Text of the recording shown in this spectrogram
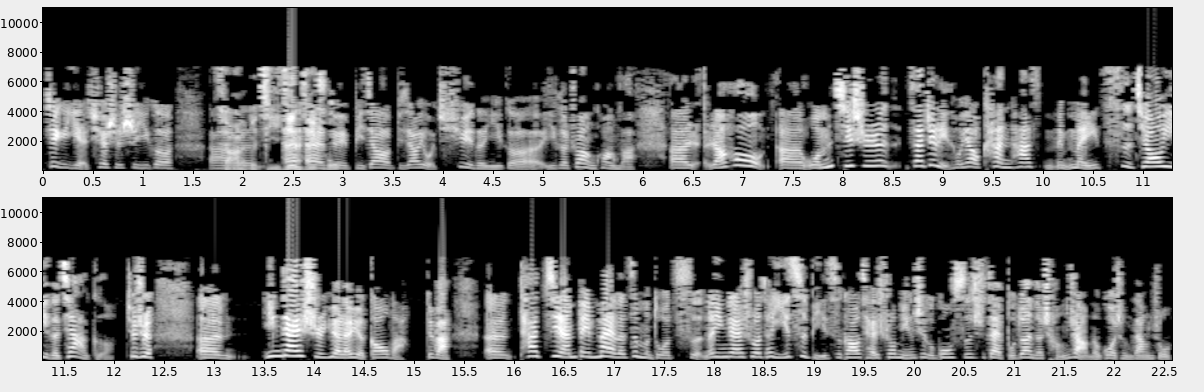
这个也确实是一个呃下了个几进几出，对，比较比较有趣的一个一个状况吧。呃，然后呃我们其实在这里头要看它每每一次交易的价格，就是呃。应该是越来越高吧。对吧？呃，它既然被卖了这么多次，那应该说它一次比一次高，才说明这个公司是在不断的成长的过程当中，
